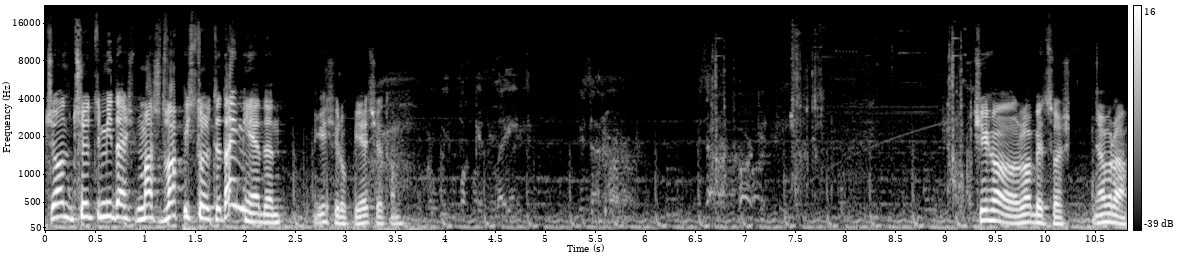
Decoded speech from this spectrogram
Czy on, czy ty mi dałeś, masz dwa pistolety, daj mi jeden. Jakieś rupiecie tam. Cicho, robię coś. Dobra.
